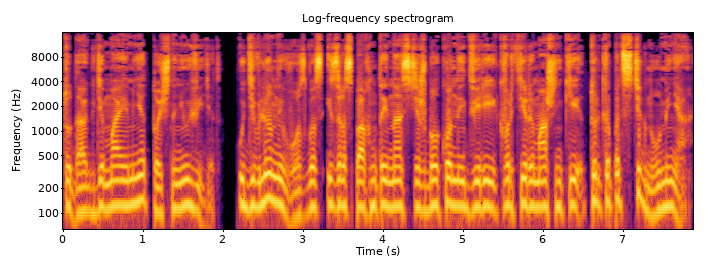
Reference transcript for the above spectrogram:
туда, где Майя меня точно не увидит. Удивленный возглас из распахнутой настежь балконной двери квартиры Машеньки только подстегнул меня,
